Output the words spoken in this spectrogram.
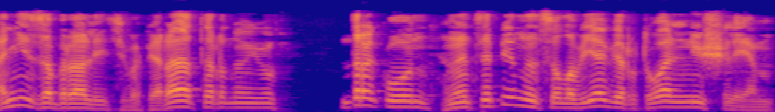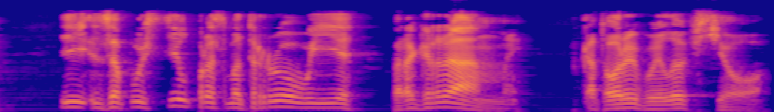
Они забрались в операторную. Дракон нацепил на соловья виртуальный шлем и запустил просмотровые программы, в которых было все.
